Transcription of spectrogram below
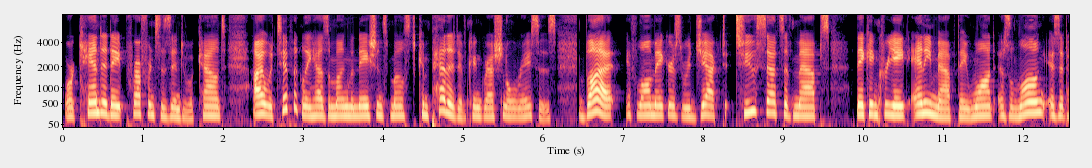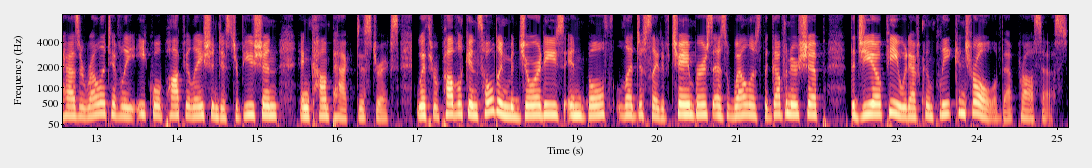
or candidate preferences into account. Iowa typically has among the nation's most competitive congressional races. But if lawmakers reject two sets of maps, they can create any map they want as long as it has a relatively equal population distribution and compact districts. With Republicans holding majorities in both legislative chambers as well as the governorship, the GOP would have complete control of that process.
